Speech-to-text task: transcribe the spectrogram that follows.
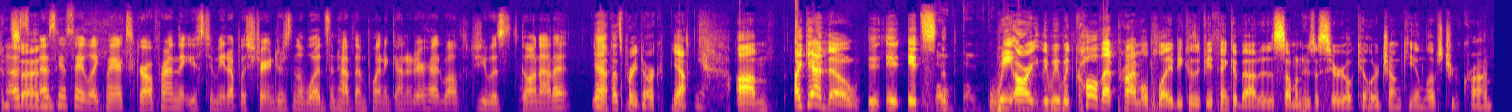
non-consent. I was gonna say, like my ex girlfriend that used to meet up with strangers in the woods and have them point a gun at her head while she was going at it. Yeah, that's pretty dark. Yeah. Um, again, though, it, it, it's Boom, boom, we are we would call that primal play because if you think about it, as someone who's a serial killer junkie and loves true crime,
